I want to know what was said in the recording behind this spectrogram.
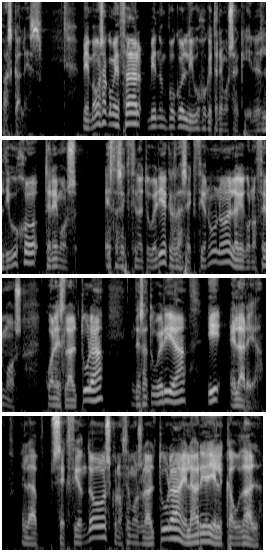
pascales. Bien, vamos a comenzar viendo un poco el dibujo que tenemos aquí. En el dibujo tenemos esta sección de tubería, que es la sección 1, en la que conocemos cuál es la altura de esa tubería y el área. En la sección 2 conocemos la altura, el área y el caudal.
